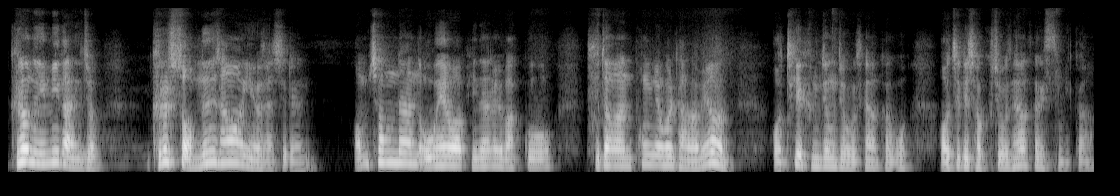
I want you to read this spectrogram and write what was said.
그런 의미가 아니죠. 그럴 수 없는 상황이에요, 사실은. 엄청난 오해와 비난을 받고 부당한 폭력을 당하면 어떻게 긍정적으로 생각하고 어떻게 적극적으로 생각하겠습니까?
